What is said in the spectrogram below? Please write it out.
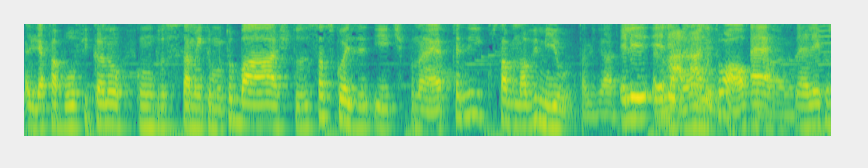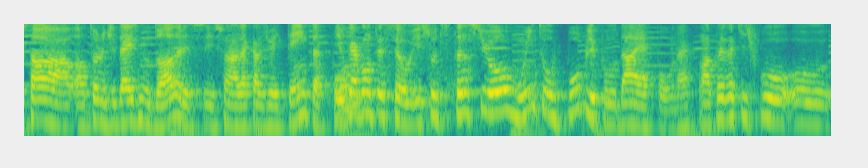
ele acabou ficando com um processamento muito baixo, todas essas coisas. E tipo, na época ele custava 9 mil, tá ligado? Ele, Era ele muito alta, é, mano. ele custava ao torno de 10 mil dólares, isso na década de 80. E o que aconteceu? Isso distanciou muito o público da Apple, né? Uma coisa que, tipo, o,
